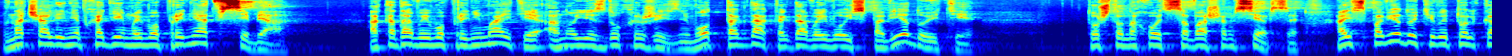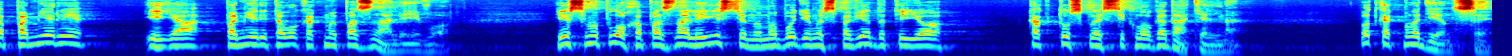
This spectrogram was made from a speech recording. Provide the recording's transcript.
Вначале необходимо его принять в себя, а когда вы его принимаете, оно есть дух и жизнь. Вот тогда, когда вы его исповедуете, то, что находится в вашем сердце. А исповедуете вы только по мере, и я, по мере того, как мы познали его. Если мы плохо познали истину, мы будем исповедовать ее, как тусклое стекло гадательно. Вот как младенцы.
